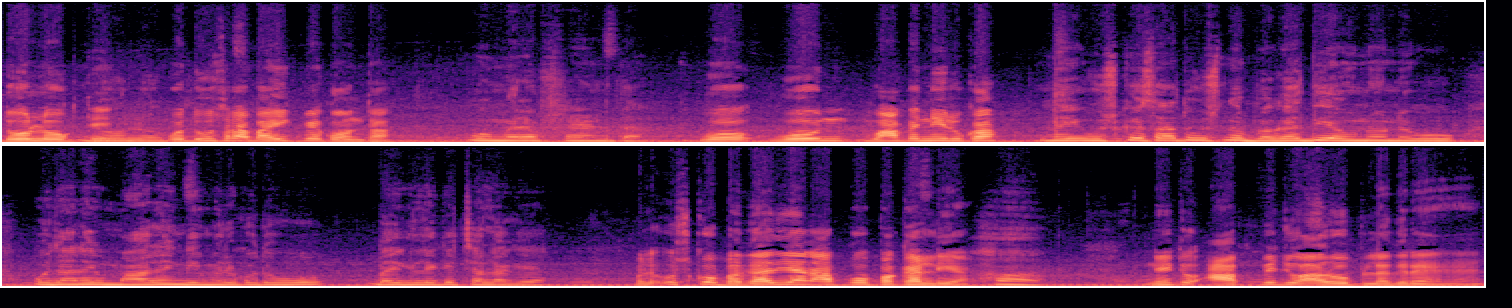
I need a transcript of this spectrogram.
दो लोग थे। दो लोग। वो दूसरा बाइक पे कौन था? वो मेरा फ्रेंड था। वो वो वहाँ पे नहीं रुका? नहीं उसके साथ उसने भगा दिया उन्होंने वो वो जाने मारेंगे मेरे को तो वो बाइक लेके चला गया। मतलब उसको भगा दिया आपको पकड़ लिया। हाँ। नहीं तो आप पे जो आरोप लग रहे हैं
